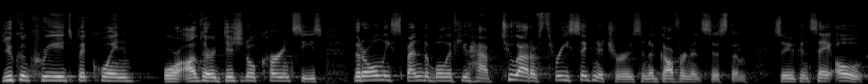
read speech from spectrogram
you can create Bitcoin or other digital currencies that are only spendable if you have two out of three signatures in a governance system. So you can say, oh,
